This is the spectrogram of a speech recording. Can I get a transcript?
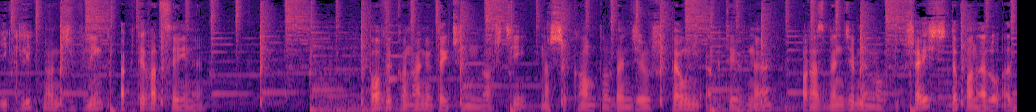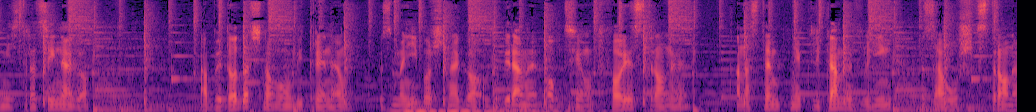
i kliknąć w link aktywacyjny. Po wykonaniu tej czynności nasze konto będzie już w pełni aktywne oraz będziemy mogli przejść do panelu administracyjnego. Aby dodać nową witrynę, z menu bocznego wybieramy opcję Twoje strony, a następnie klikamy w link Załóż stronę.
